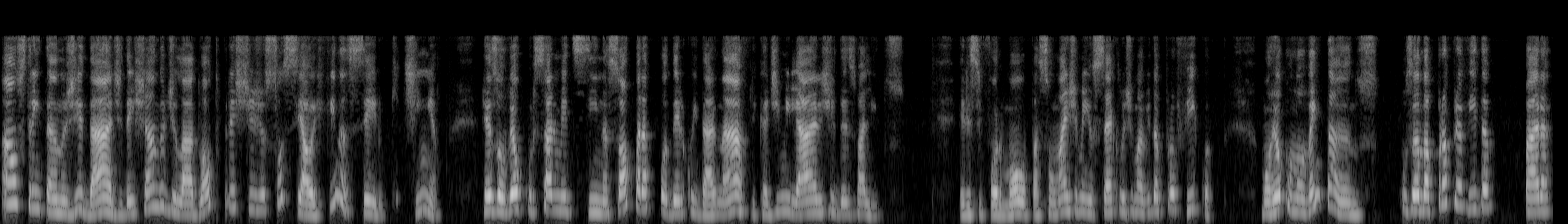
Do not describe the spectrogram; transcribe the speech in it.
aos 30 anos de idade, deixando de lado o alto prestígio social e financeiro que tinha, resolveu cursar medicina só para poder cuidar na África de milhares de desvalidos. Ele se formou, passou mais de meio século de uma vida profícua, morreu com 90 anos, usando a própria vida para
